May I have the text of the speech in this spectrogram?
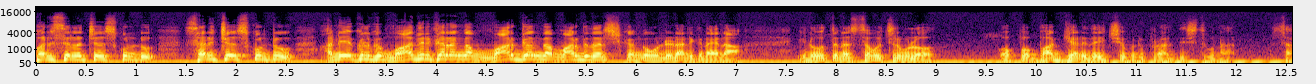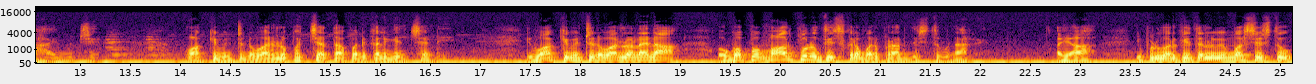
పరిశీలన చేసుకుంటూ సరి చేసుకుంటూ అనేకులకు మాదిరికరంగా మార్గంగా మార్గదర్శకంగా ఉండడానికి నాయన ఈ నూతన సంవత్సరంలో గొప్ప భాగ్యాన్ని దయచేయమని ప్రార్థిస్తూ ఉన్నాను. సహాయం చేయండి. వాక్యం వింటున్న వారిలో పశ్చాత్తాపాన్ని కలిగించండి. ఈ వాక్యం వింటున్న వారిలోనైనా ఒక గొప్ప మార్పును తీసుకురమ్మని ప్రార్థిస్తూ ఉన్నారు అయ్యా ఇప్పుడు వరకు ఇతరులు విమర్శిస్తూ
